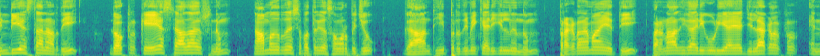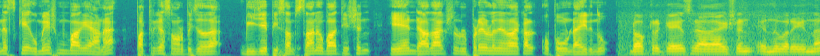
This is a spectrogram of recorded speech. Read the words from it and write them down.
എൻ ഡി എ സ്ഥാനാർത്ഥി ഡോക്ടർ കെ എസ് രാധാകൃഷ്ണനും നാമനിർദ്ദേശ പത്രിക സമർപ്പിച്ചു. ഗാന്ധി പ്രതിമയ്ക്കരികിൽ നിന്നും പ്രകടനമായി എത്തി ഭരണാധികാരി കൂടിയായ ജില്ലാ collector N S K Umesh മുമ്പാകെയാണ് പത്രിക സമർപ്പിച്ചത്. ബി ജെ പി സംസ്ഥാന ഉപാധ്യക്ഷൻ എ എൻ രാധാകൃഷ്ണൻ ഉൾപ്പെടെയുള്ള നേതാക്കൾ ഒപ്പമുണ്ടായിരുന്നു. ഡോക്ടർ കെ എസ് രാധാകൃഷ്ണൻ എന്ന് പറയുന്ന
